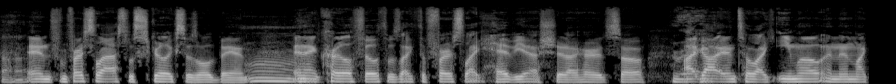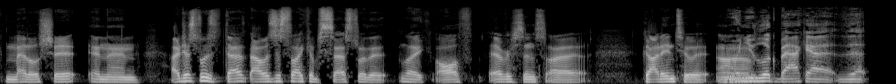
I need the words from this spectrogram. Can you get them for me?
Uh-huh. And From First to Last was Skrillex's old band. Mm. And then Cradle of Filth was like the first like heavy ass shit I heard. So I got into like emo and then like metal shit and then I just was that I was just like obsessed with it like all ever since I got into it. Um, When you look back at that,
